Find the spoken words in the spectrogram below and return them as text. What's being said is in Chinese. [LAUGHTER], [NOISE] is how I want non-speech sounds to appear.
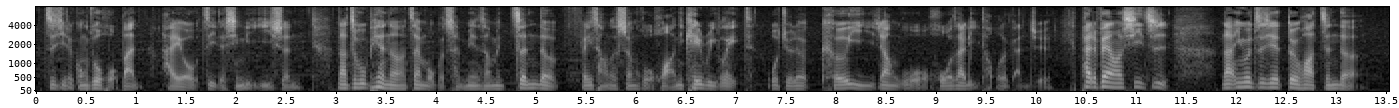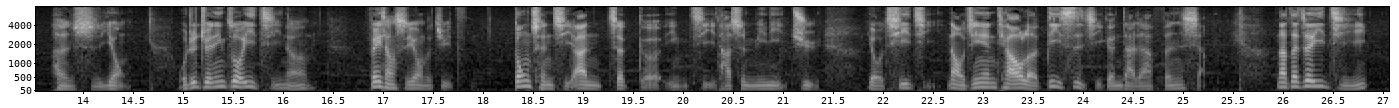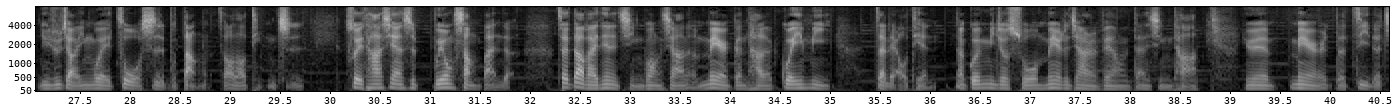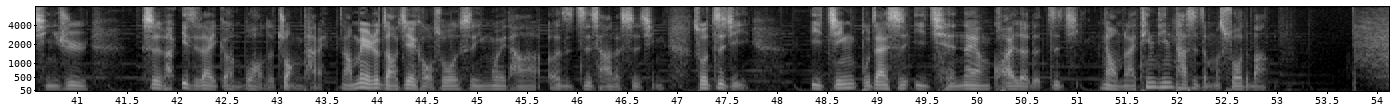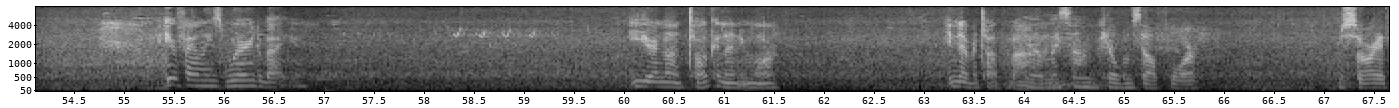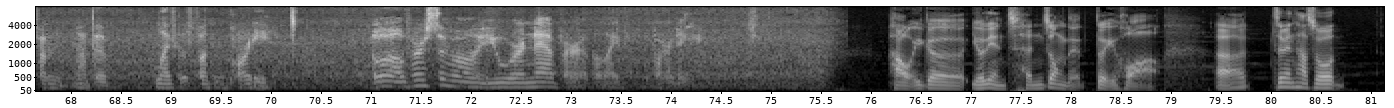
自己的工作伙伴，还有自己的心理医生。那这部片呢，在某个层面上面真的非常的生活化，你可以 relate，我觉得可以让我活在里头的感觉，拍得非常的细致。那因为这些对话真的很实用，我就决定做一集呢非常实用的句子。《东城奇案》这个影集它是迷你剧。有七集，那我今天挑了第四集跟大家分享。那在这一集，女主角因为做事不当遭到停职，所以她现在是不用上班的。在大白天的情况下呢梅尔跟她的闺蜜在聊天。那闺蜜就说梅尔的家人非常的担心她，因为梅尔的自己的情绪是一直在一个很不好的状态。然后梅尔就找借口说是因为她儿子自杀的事情，说自己。已经不再是以前那样快乐的自己。那我们来听听他是怎么说的吧。Your family's worried about you. You're not talking anymore. You never talk about it. Yeah, my son killed himself, Laura. I'm sorry if I'm not the life of the fucking party. Well, first of all, you were never the life of the party. 好，一个有点沉重的对话啊，呃，这边他说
